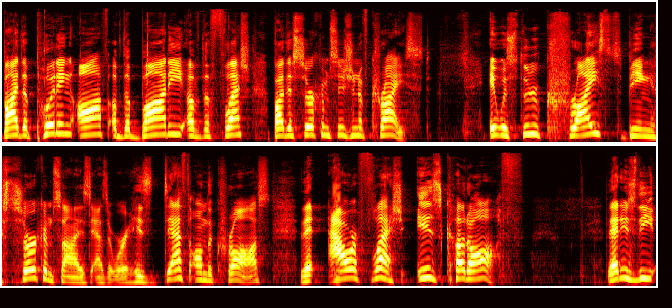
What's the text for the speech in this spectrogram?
by the putting off of the body of the flesh by the circumcision of Christ. It was through Christ's being circumcised, as it were, his death on the cross, that our flesh is cut off. That is the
